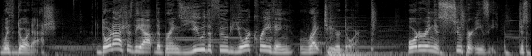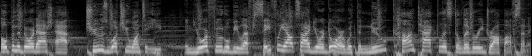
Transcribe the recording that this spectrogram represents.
with DoorDash. DoorDash is the app that brings you the food you're craving right to your door. Ordering is super easy. Just open the DoorDash app, choose what you want to eat, and your food will be left safely outside your door with the new contactless delivery drop off setting.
